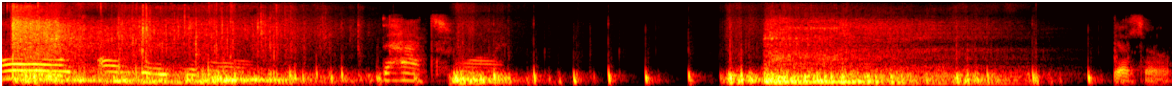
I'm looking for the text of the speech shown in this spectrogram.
Oh, it's unbreakable. That's why. So.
